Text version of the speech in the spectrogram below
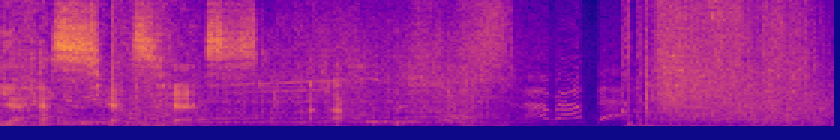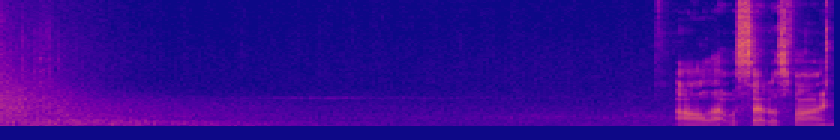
Yes, yes, yes. How about that? Oh, that was satisfying.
